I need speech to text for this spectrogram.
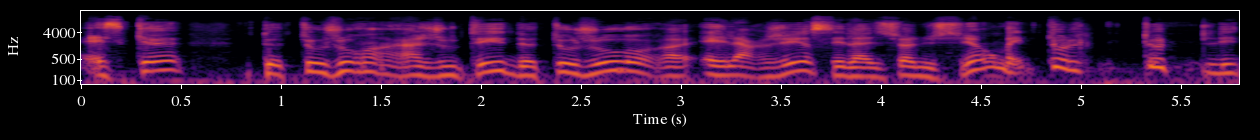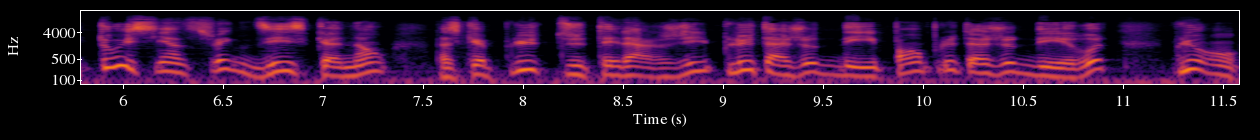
est-ce que de toujours en rajouter, de toujours euh, élargir, c'est la solution? Mais tout, tout les, tous les scientifiques disent que non. Parce que plus tu t'élargis, plus tu ajoutes des ponts, plus tu ajoutes des routes, plus on,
